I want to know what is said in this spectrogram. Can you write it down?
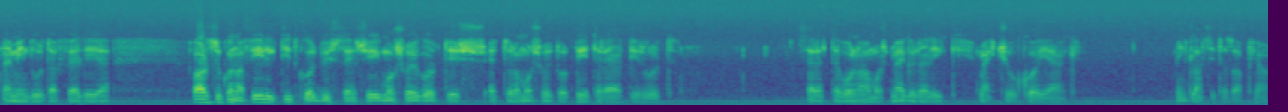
nem indultak feléje. Arcukon a félig titkolt büszteség mosolygott, és ettől a mosolytól Péter elpirult. Szerette volna, ha most megölelik, megcsókolják, mint Lacit az apja.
